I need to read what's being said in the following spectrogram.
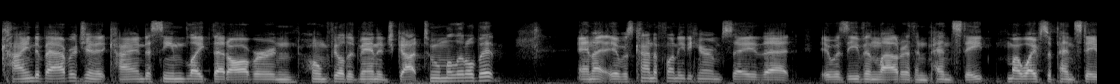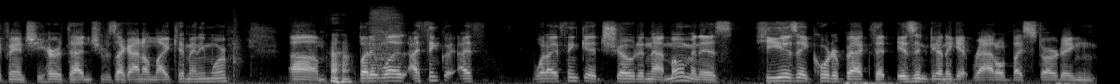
kind of average, and it kind of seemed like that Auburn home field advantage got to him a little bit. And I, it was kind of funny to hear him say that it was even louder than Penn State. My wife's a Penn State fan. She heard that, and she was like, "I don't like him anymore." Um, but it was, I think, I what I think it showed in that moment is he is a quarterback that isn't going to get rattled by starting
